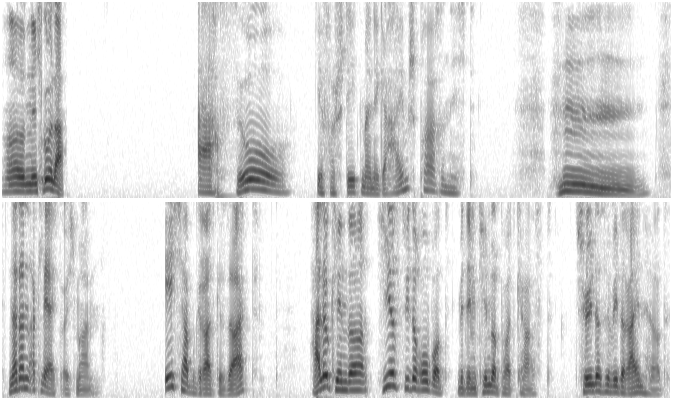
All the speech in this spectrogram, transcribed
Nicola. Ach so, ihr versteht meine Geheimsprache nicht. Hm, na dann erkläre ich's euch mal. Ich habe gerade gesagt, Hallo Kinder, hier ist wieder Robert mit dem Kinderpodcast. Schön, dass ihr wieder reinhört.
